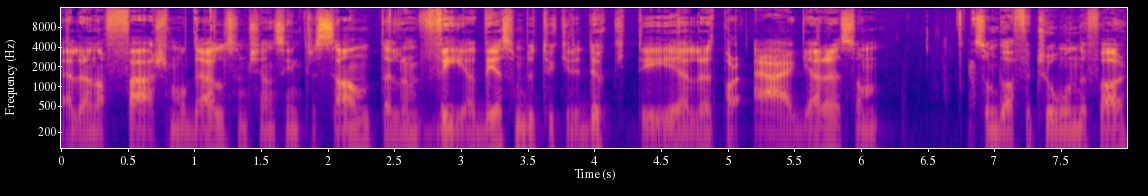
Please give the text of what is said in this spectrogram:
eller en affärsmodell som känns intressant eller en vd som du tycker är duktig eller ett par ägare som som du har förtroende för.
